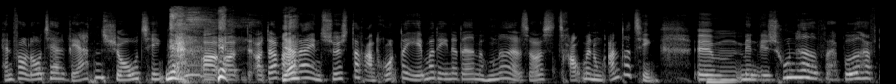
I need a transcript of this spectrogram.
han får lov til alverdens sjove ting. Ja. Og, og, og der var ja. der en søster, der rendte rundt derhjemme, og det ene af men hun havde altså også travlt med nogle andre ting. Øhm, men hvis hun havde både haft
